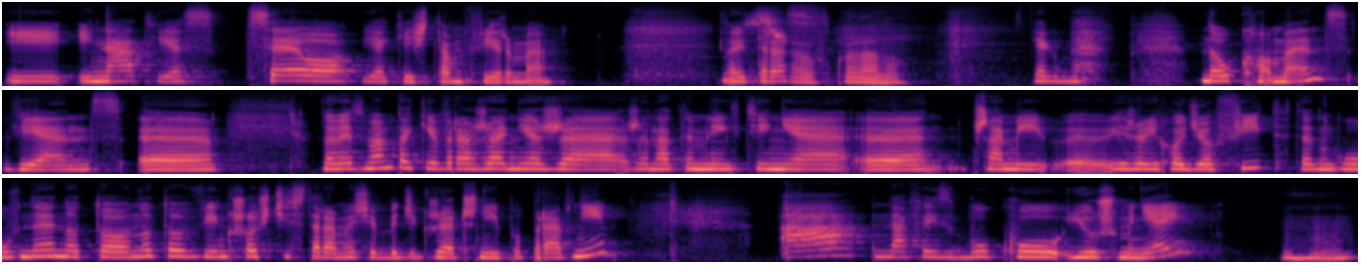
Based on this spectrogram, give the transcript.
i, i nad jest CEO jakiejś tam firmy. No i teraz... Strzał w kolano. Jakby no comments, więc, e, no więc mam takie wrażenie, że, że na tym LinkedInie, e, przynajmniej jeżeli chodzi o fit, ten główny, no to, no to w większości staramy się być grzeczni i poprawni, a na Facebooku już mniej. Mhm.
